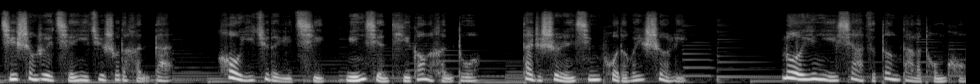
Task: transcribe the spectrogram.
齐盛瑞前一句说的很淡，后一句的语气明显提高了很多。带着摄人心魄的威慑力，洛英一下子瞪大了瞳孔，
